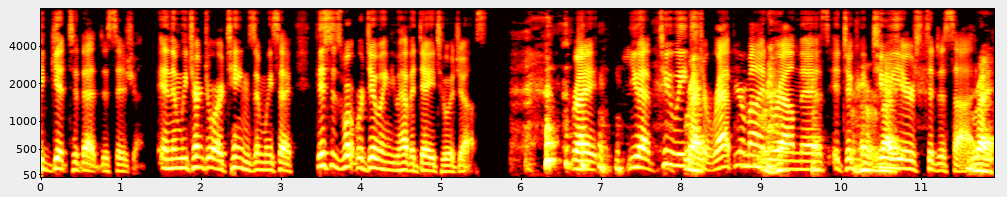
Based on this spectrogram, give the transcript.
to get to that decision. And then we turn to our teams and we say, This is what we're doing. You have a day to adjust. right? You have two weeks right. to wrap your mind right. around this. It took me two right. years to decide. Right.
